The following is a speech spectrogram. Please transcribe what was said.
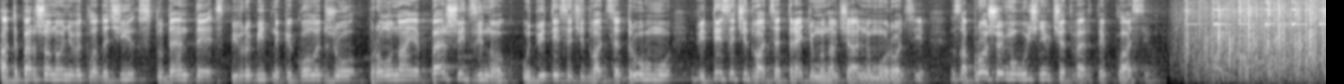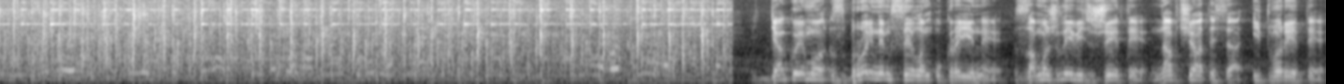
А тепер, шановні викладачі, студенти, співробітники коледжу, пролунає перший дзвінок у 2022-2023 навчальному році. Запрошуємо учнів четвертих класів. Дякуємо Збройним силам України за можливість жити, навчатися і творити.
